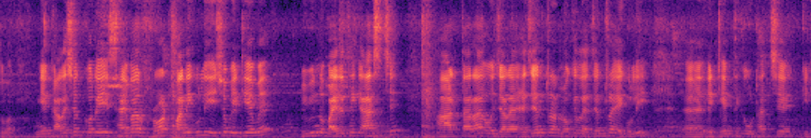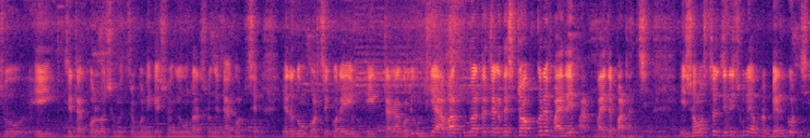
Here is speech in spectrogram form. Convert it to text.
তোমাকে। নিয়ে কালেকশন করে এই সাইবার ফ্রড মানিগুলি এইসব এটিএমে বিভিন্ন বাইরে থেকে আসছে। আর তারা ওই যারা এজেন্টরা লোকাল এজেন্টরা এগুলি এটিএম থেকে উঠাচ্ছে। কিছু এই যেটা করল সৌমিত্র বণিকের সঙ্গে ওনার সঙ্গে যা করছে, এরকম করছে করে এই টাকাগুলি উঠিয়ে আবার কোনো একটা জায়গাতে স্টক করে বাইরে বাইরে পাঠাচ্ছে। এই সমস্ত জিনিসগুলি আমরা বের করছি।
